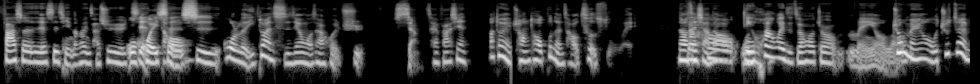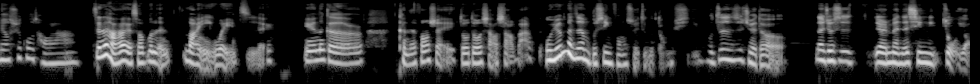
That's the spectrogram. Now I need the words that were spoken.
发生了这些事情，然后你才去检我回头审视。过了一段时间，我才回去想，才发现啊，对，床头不能朝厕所哎、然后才想到你我换位置之后就没有了，就没有，我就再也没有睡过头啦。真的好像有时候不能乱移位置哎、因为那个可能风水多多少少吧。我原本真的不信风水这个东西，我真的是觉得那就是人们的心理作用。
